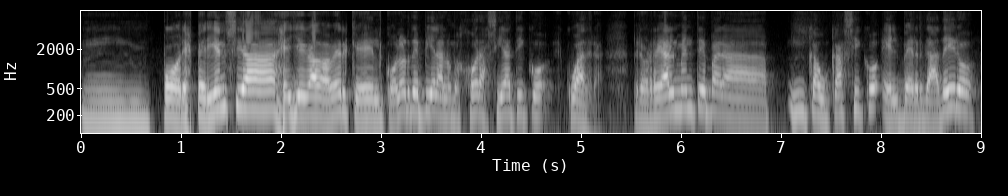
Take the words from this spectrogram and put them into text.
Mm, por experiencia he llegado a ver que el color de piel a lo mejor asiático cuadra, pero realmente para un caucásico el verdadero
